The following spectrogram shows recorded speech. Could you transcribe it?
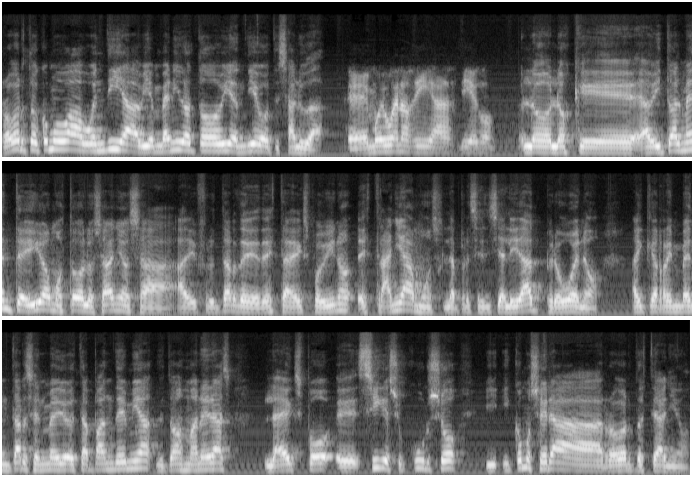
Roberto, ¿cómo va? Buen día, bienvenido, todo bien. Diego te saluda. Eh, muy buenos días, Diego. los que habitualmente íbamos todos los años a, disfrutar de, de, esta Expo Vino, extrañamos la presencialidad, pero bueno, hay que reinventarse en medio de esta pandemia. De todas maneras, la Expo eh, sigue su curso. Y, cómo será, Roberto, este año?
